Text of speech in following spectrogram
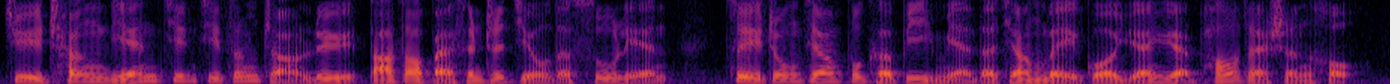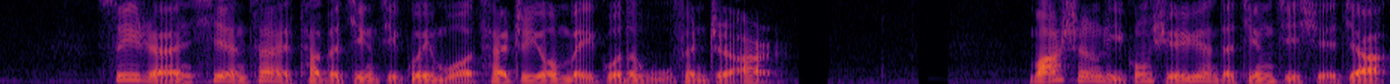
据称年经济增长率达到百分之九的苏联，最终将不可避免地将美国远远抛在身后。虽然现在它的经济规模才只有美国的五分之二，麻省理工学院的经济学家，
